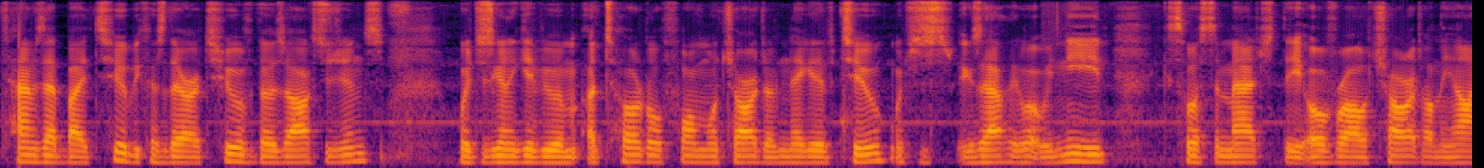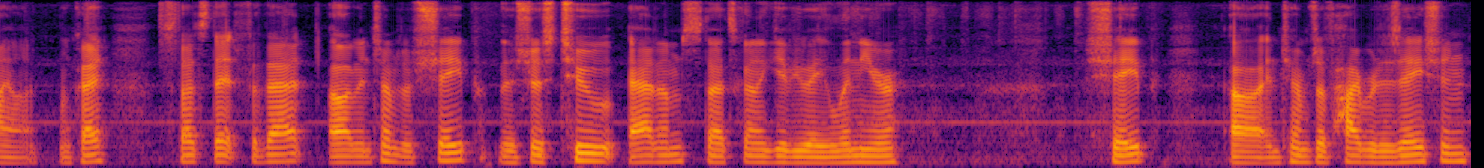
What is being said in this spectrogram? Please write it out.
Times that by 2 because there are two of those oxygens, which is going to give you a, a total formal charge of negative 2, which is exactly what we need. It's supposed to match the overall charge on the ion. Okay, So that's it for that. Um, in terms of shape, there's just two atoms. That's going to give you a linear shape. Uh, in terms of hybridization,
